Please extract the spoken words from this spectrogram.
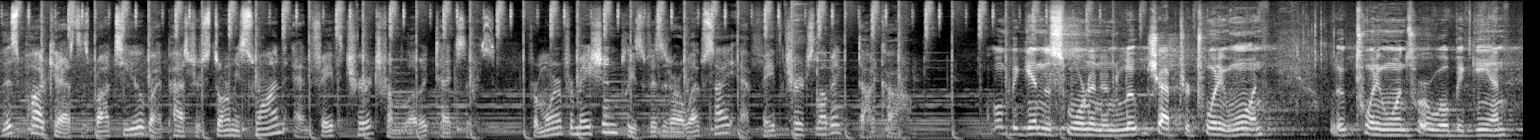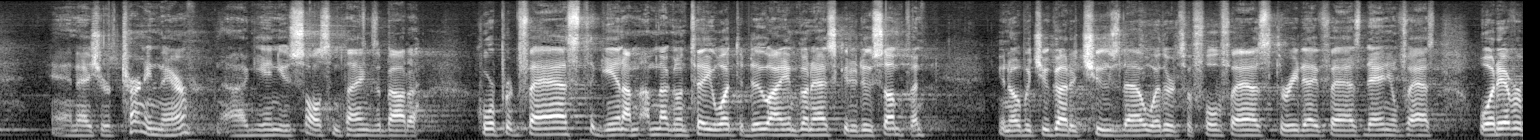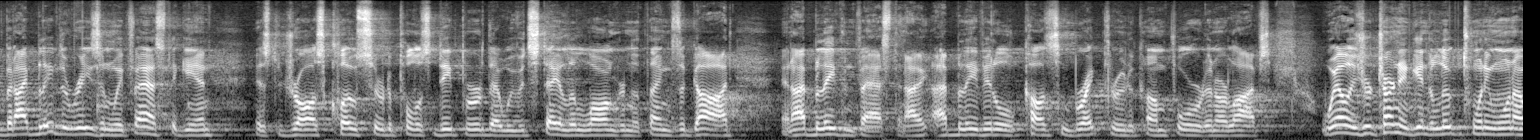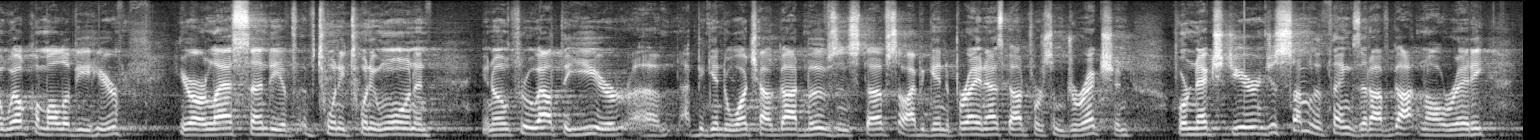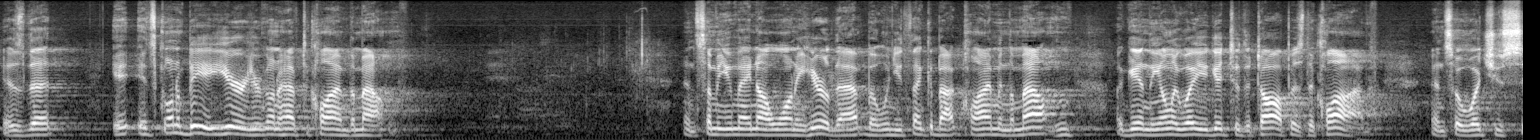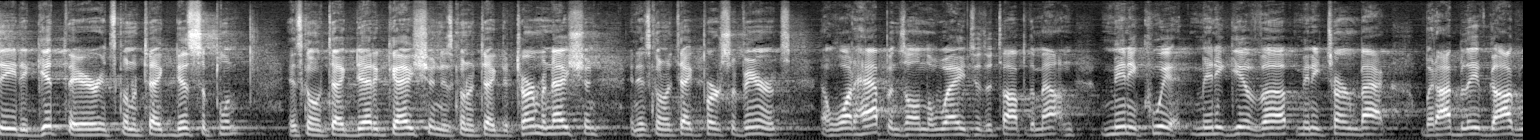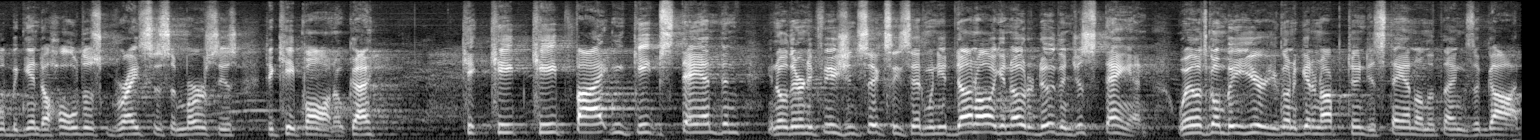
This podcast is brought to you by Pastor Stormy Swan and Faith Church from Lubbock, Texas. For more information, please visit our website at faithchurchlubbock.com. I'm going to begin this morning in Luke chapter 21. Luke 21 is where we'll begin. And as you're turning there, uh, again, you saw some things about a corporate fast. Again, I'm, I'm not going to tell you what to do. I am going to ask you to do something, you know, but you got to choose that, whether it's a full fast, three day fast, Daniel fast, whatever. But I believe the reason we fast again is to draw us closer, to pull us deeper, that we would stay a little longer in the things of God. And I believe in fasting. I, I believe it'll cause some breakthrough to come forward in our lives. Well, as you're turning again to Luke 21, I welcome all of you here. Here, our last Sunday of, of 2021. And, you know, throughout the year, um, I begin to watch how God moves and stuff. So I begin to pray and ask God for some direction for next year. And just some of the things that I've gotten already is that it, it's going to be a year you're going to have to climb the mountain. And some of you may not want to hear that, but when you think about climbing the mountain, again, the only way you get to the top is to climb. And so, what you see to get there, it's going to take discipline, it's going to take dedication, it's going to take determination, and it's going to take perseverance. And what happens on the way to the top of the mountain? Many quit, many give up, many turn back. But I believe God will begin to hold us graces and mercies to keep on, okay? Keep, keep, keep fighting, keep standing. You know, there in Ephesians 6, he said, when you've done all you know to do, then just stand. Well, it's going to be a year you're going to get an opportunity to stand on the things of God.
